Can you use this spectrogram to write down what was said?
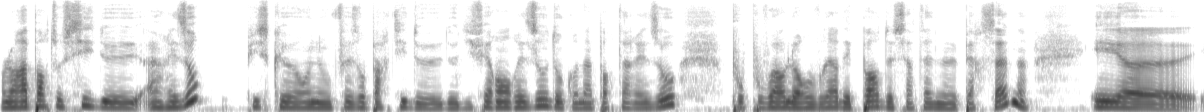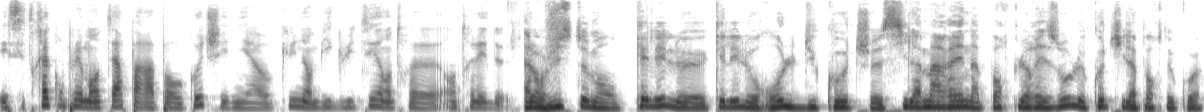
On leur apporte aussi un réseau puisque nous faisons partie de, différents réseaux, donc on apporte un réseau pour pouvoir leur ouvrir des portes de certaines personnes. Et, euh, et c'est très complémentaire par rapport au coach. et Il n'y a aucune ambiguïté entre entre les deux. Alors justement, quel est le, quel est le rôle du coach? Si la marraine apporte le réseau, le coach, il apporte quoi?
